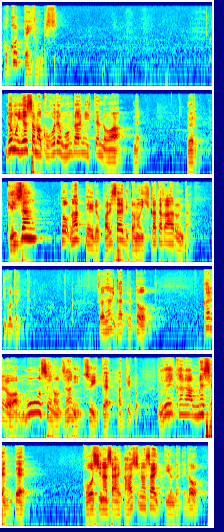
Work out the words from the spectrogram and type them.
誇っているんです。でもイエス様はここで問題にしてるのは、ね、いわゆる偽善となっているパリサイ人の生き方があるんだということを言った。それは何かというと、彼らはモーセの座についてはっきりと上から目線でこうしなさい、ああしなさいって言うんだけど、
